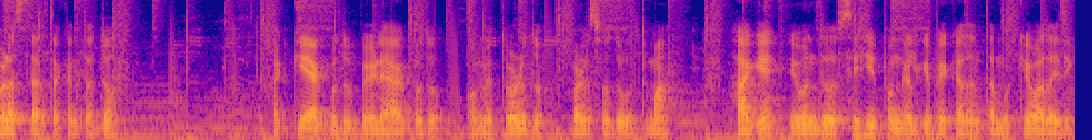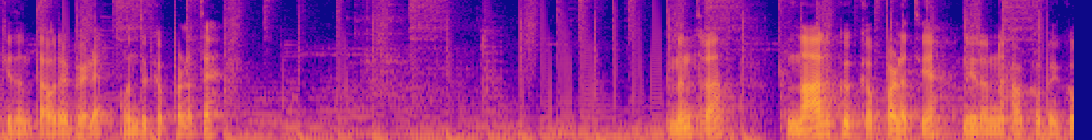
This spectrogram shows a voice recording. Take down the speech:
ಬಳಸ್ತಾ ಇರ್ತಕ್ಕಂಥದ್ದು. ಅಕ್ಕಿ ಆಗ್ಬೋದು, ಬೇಳೆ ಆಗ್ಬೋದು, ಒಮ್ಮೆ ತೊಳೆದು ಬಳಸೋದು ಉತ್ತಮ. ಹಾಗೆ ಈ ಒಂದು ಸಿಹಿ ಪೊಂಗಲ್ಗೆ ಬೇಕಾದಂಥ ಮುಖ್ಯವಾದ ಇದಕ್ಕಿದಂಥ ಅವರೇ ಬೇಳೆ ಒಂದು ಕಪ್ ಅಳತೆ. ನಂತರ ನಾಲ್ಕು ಕಪ್ ಅಳತೆಯ ನೀರನ್ನು ಹಾಕೋಬೇಕು.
